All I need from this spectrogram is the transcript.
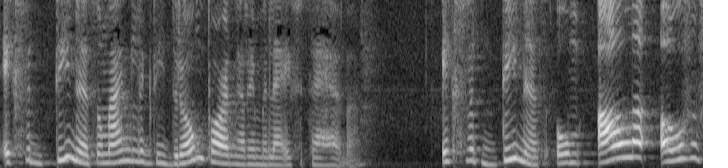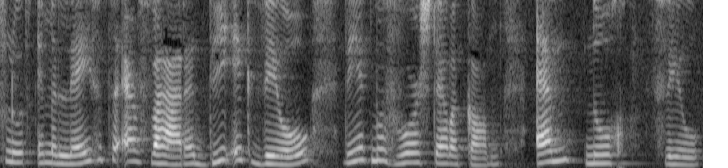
Ik verdien het om eindelijk die droompartner in mijn leven te hebben. Ik verdien het om alle overvloed in mijn leven te ervaren die ik wil, die ik me voorstellen kan en nog veel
